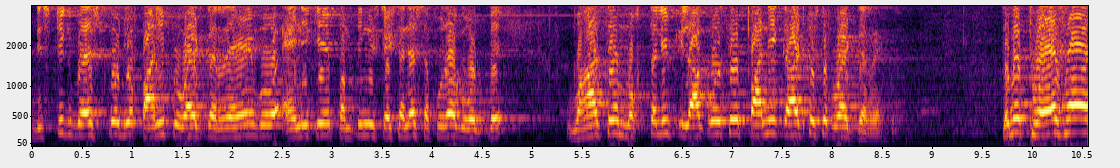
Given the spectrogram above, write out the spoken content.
ڈسٹرکٹ ویسٹ کو جو پانی پرووائڈ کر رہے ہیں، وہ اینی کے پمپنگ اسٹیشن ہے سفورا گوڈ پہ، وہاں سے مختلف علاقوں سے پانی کاٹ کے اس کو پرووائڈ کر رہے ہیں۔ تو میں تھوڑا سا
